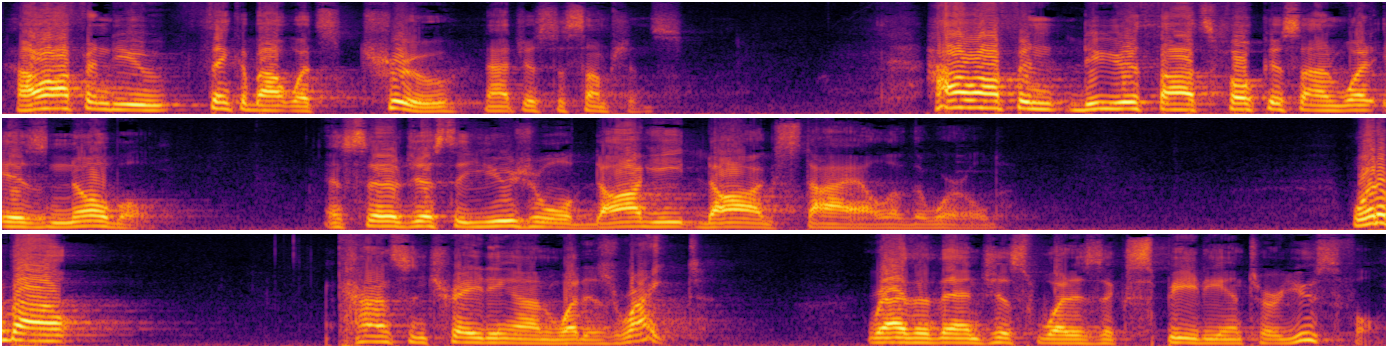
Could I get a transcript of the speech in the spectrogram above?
How often do you think about what's true, not just assumptions? How often do your thoughts focus on what is noble instead of just the usual dog eat dog style of the world? What about concentrating on what is right rather than just what is expedient or useful?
